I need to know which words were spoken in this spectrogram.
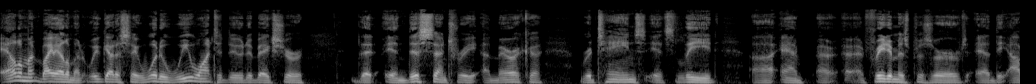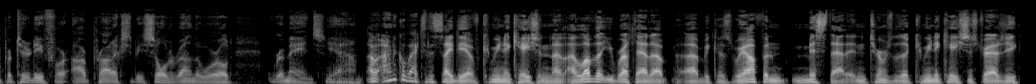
element by element. We've got to say what do we want to do to make sure that in this century America retains its lead uh, and, uh, and freedom is preserved and the opportunity for our products to be sold around the world remains. Yeah, I, want to go back to this idea of communication. I, I love that you brought that up uh, because we often miss that in terms of the communication strategy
